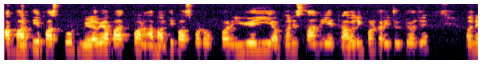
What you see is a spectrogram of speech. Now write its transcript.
આ ભારતીય પાસપોર્ટ મેળવ્યા બાદ પણ આ ભારતીય પાસપોર્ટ ઉપર યુએઈ, અફઘાનિસ્તાન એ ટ્રાવેલિંગ પણ કરી ચૂક્યો છે. અને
